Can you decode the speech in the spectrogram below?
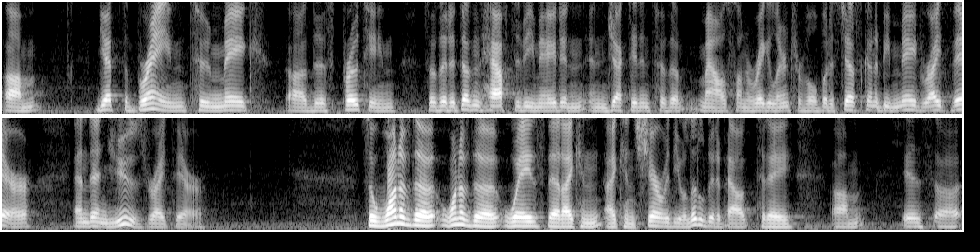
um, get the brain to make uh, this protein so that it doesn't have to be made and, and injected into the mouse on a regular interval, but it's just going to be made right there and then used right there. So one of the, one of the ways that I can, I can share with you a little bit about today um, is, uh,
